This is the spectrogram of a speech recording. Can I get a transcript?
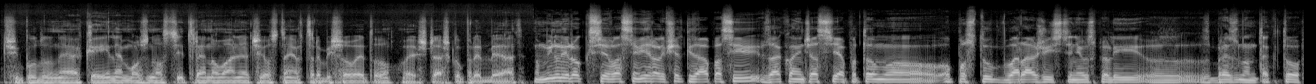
či budú nejaké iné možnosti trénovania, či ostanem v Trebišove, to vieš, ťažko predbiehať. No minulý rok ste vlastne vyhrali všetky zápasy v základnej časti a potom o, postup v baráži ste neúspeli e, s Breznom. Tak to,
